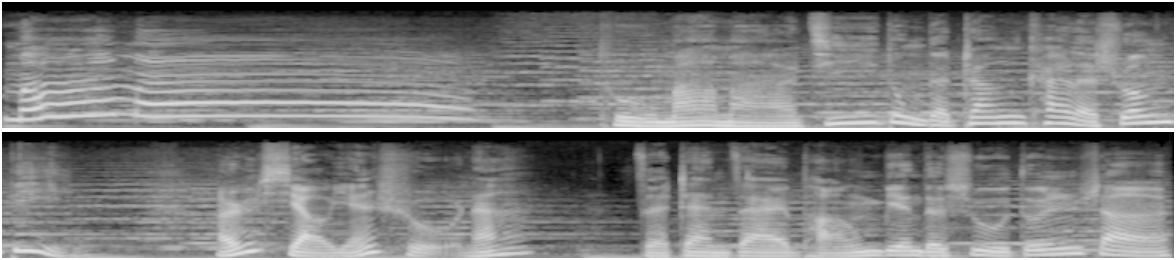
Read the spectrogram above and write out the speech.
妈妈！”兔妈妈激动地张开了双臂，而小鼹鼠呢，则站在旁边的树墩上，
